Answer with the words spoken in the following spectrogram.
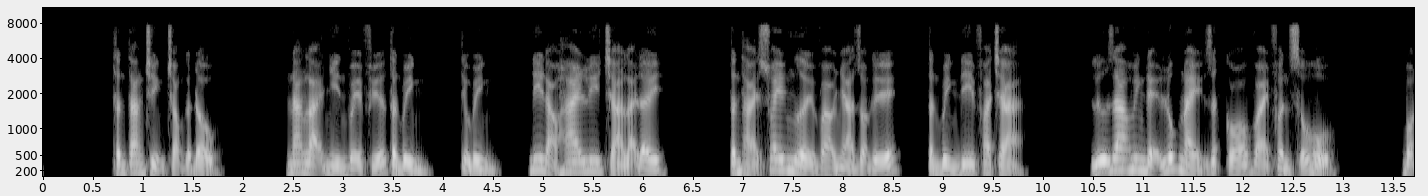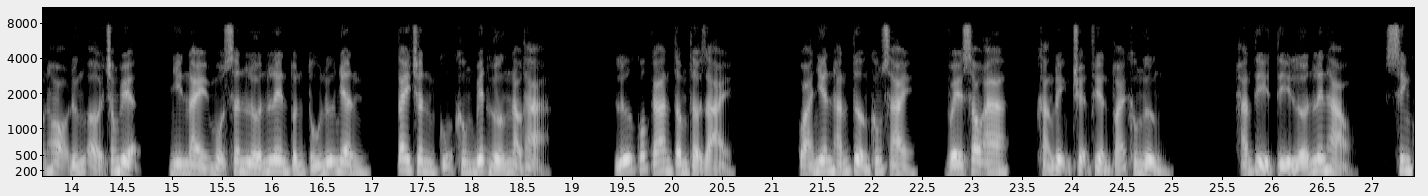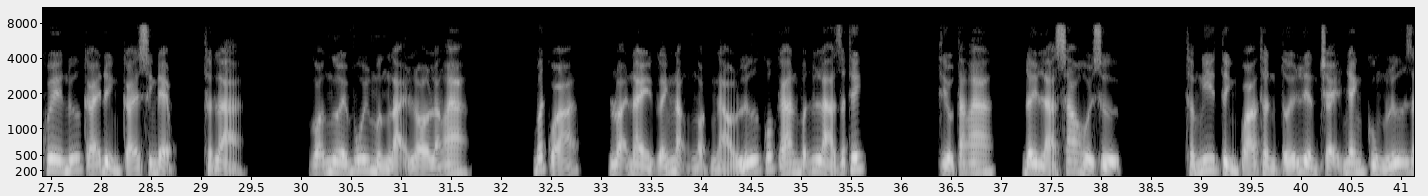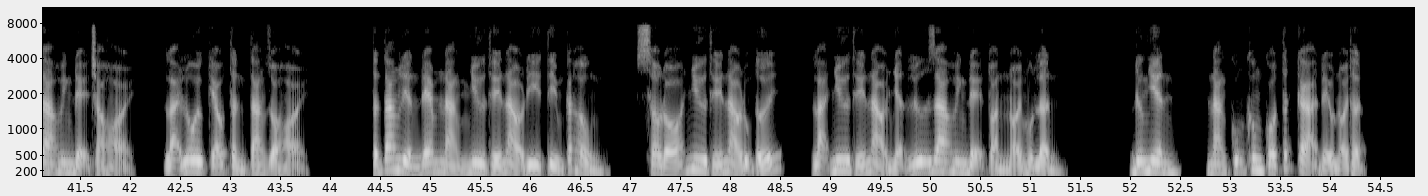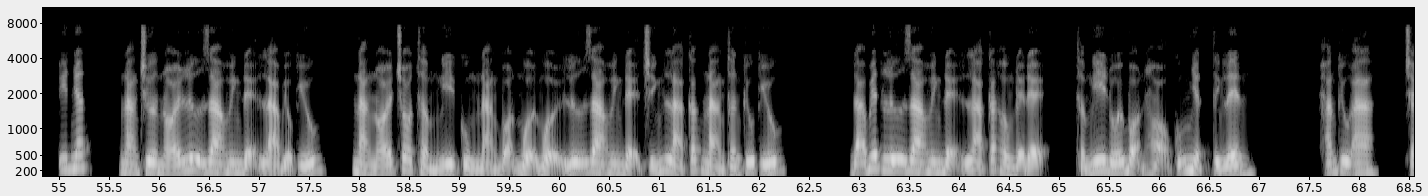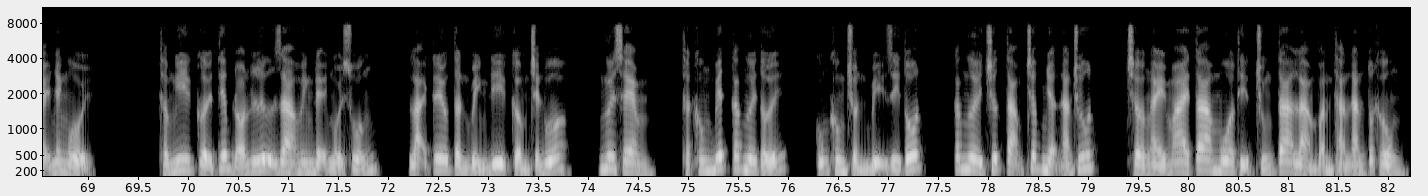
Thần Tăng trịnh trọng gật đầu. Nàng lại nhìn về phía Tân Bình, tiểu Bình, đi đảo hai ly trà lại đây. Tân Thải xoay người vào nhà dọn ghế, Tân Bình đi pha trà. Lữ gia huynh đệ lúc này rất có vài phần xấu hổ. Bọn họ đứng ở trong viện, nhìn này một sân lớn lên tuấn tú nữ nhân, tay chân cũng không biết hướng nào thả. Lữ quốc an tâm thở dài. Quả nhiên hắn tưởng không sai, về sau A, khẳng định chuyện phiền toái không ngừng. Hắn tỷ tỷ lớn lên hảo, sinh khuê nữ cái đỉnh cái xinh đẹp, thật là gọi người vui mừng lại lo lắng A. Bất quá, loại này gánh nặng ngọt ngào Lữ quốc an vẫn là rất thích. Tiểu tăng A, đây là sao hồi sự? Thầm nghi tỉnh quá thần tới liền chạy nhanh cùng Lữ gia huynh đệ chào hỏi, lại lôi kéo tần tăng dò hỏi. Tần Tăng liền đem nàng như thế nào đi tìm cắt Hồng, sau đó như thế nào đụng tới, lại như thế nào nhận Lữ gia huynh đệ toàn nói một lần. Đương nhiên, nàng cũng không có tất cả đều nói thật. Ít nhất, nàng chưa nói Lữ gia huynh đệ là biểu cứu, nàng nói cho thẩm nghi cùng nàng bọn muội muội lữ gia huynh đệ chính là các nàng thân cứu cứu. Đã biết lữ gia huynh đệ là các hồng đệ đệ, thẩm nghi đối bọn họ cũng nhiệt tình lên. Hắn cứu A, chạy nhanh ngồi. Thẩm nghi cười tiếp đón lữ gia huynh đệ ngồi xuống, lại kêu tần bình đi cầm chén đũa, ngươi xem, thật không biết các ngươi tới, cũng không chuẩn bị gì tốt, các ngươi trước tạm chấp nhận ăn chút, chờ ngày mai ta mua thịt chúng ta làm vằn thán ăn tốt không.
